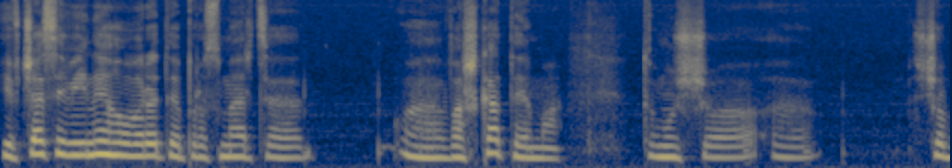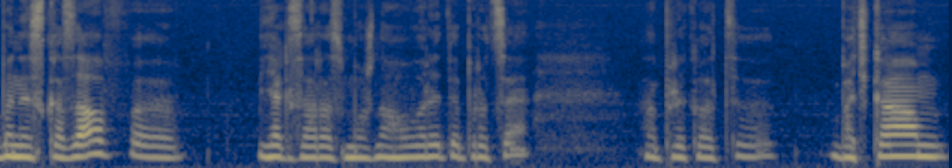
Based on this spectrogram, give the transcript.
І в часі війни говорити про смерть це е, важка тема, тому що, е, що би не сказав, е, як зараз можна говорити про це, наприклад, е, батькам,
